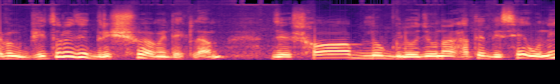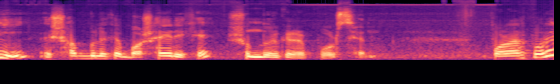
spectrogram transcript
এবং ভিতরে যে দৃশ্য আমি দেখলাম, যে সব লোকগুলো যে ওনার হাতে দিছে, উনি সবগুলোকে বসায় রেখে সুন্দর করে পড়ছেন। পড়ার পরে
